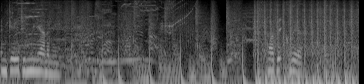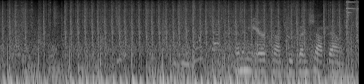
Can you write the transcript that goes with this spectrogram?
Engaging the enemy. Target clear. Enemy aircraft has been shot down.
